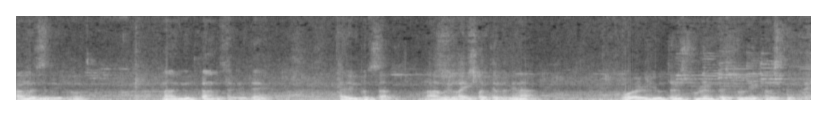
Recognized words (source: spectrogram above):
ಕಾಂಗ್ರೆಸ್ಸಲ್ಲಿದ್ದರು ನಾನು ಯೂತ್ ಕಾಂಗ್ರೆಸ್ಸಲ್ಲಿದ್ದೆ. ಹರಿಪ್ರಸಾದ್, ನಾವೆಲ್ಲ ಇಪ್ಪತ್ತೆರಡು ದಿನ ವರ್ಲ್ಡ್ ಯೂತ್ ಆ್ಯಂಡ್ ಸ್ಟೂಡೆಂಟ್ ಫೆಸ್ಟಿವಲ್ಗೆ ಕಲಿಸ್ತಿದ್ದಾರೆ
